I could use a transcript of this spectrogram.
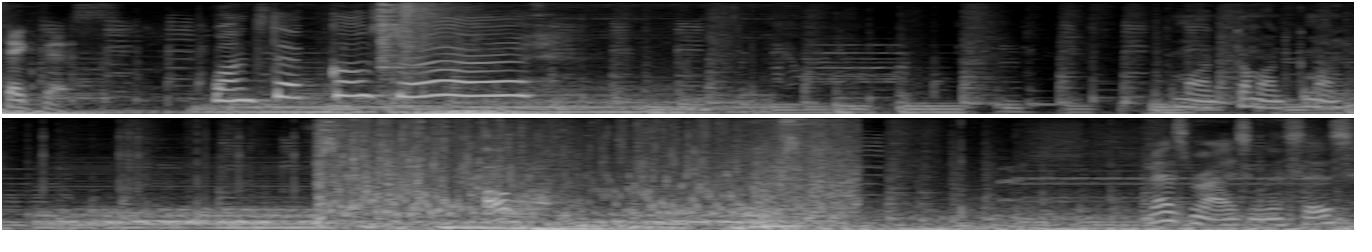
Take this. One step closer. Come on, come on, come on. Oh. Mesmerizing this is.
